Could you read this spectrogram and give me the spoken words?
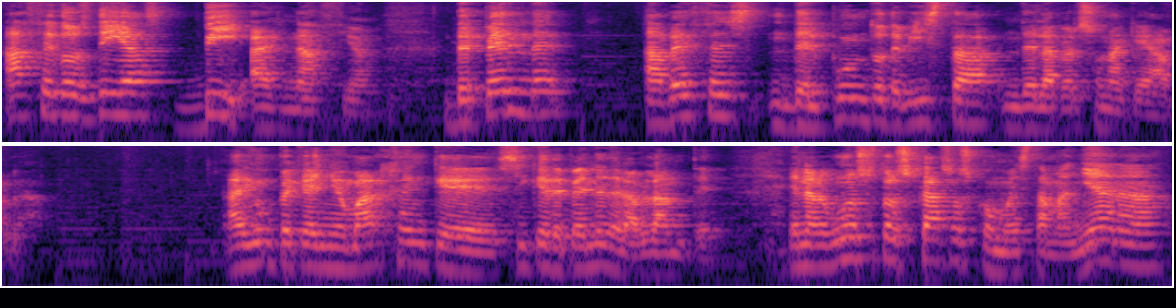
hace dos días vi a Ignacio. Depende, a veces, del punto de vista de la persona que habla. Hay un pequeño margen que sí que depende del hablante. En algunos otros casos, como esta mañana,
